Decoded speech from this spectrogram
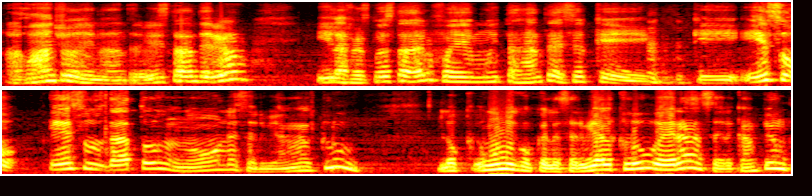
a Juancho en la entrevista anterior y la respuesta de él fue muy tajante, decir que, que eso, esos datos no le servían al club. lo único que le servía al club era ser campeón.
